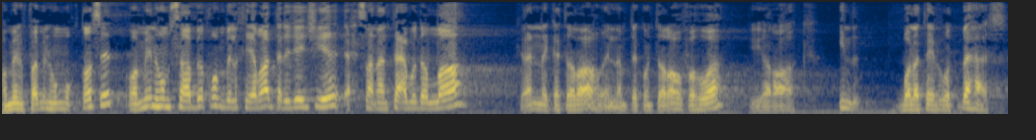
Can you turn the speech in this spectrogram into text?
و من فمنهم مقتصد و منهم سابق بالخيرات. درجه چیه؟ احسان ان تعبد الله كانك تراه وان لم تكن تراه فهو يراك این بالاترین رتبه هست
